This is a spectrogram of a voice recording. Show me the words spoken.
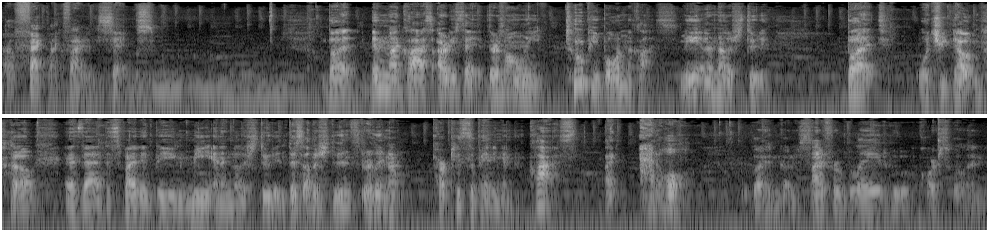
a effect like five and six. But in my class, I already said there's only two people in the class, me and another student. But what you don't know is that despite it being me and another student, this other student's really not participating in the class, like at all. We'll go ahead and go to Cipher Blade, who of course will then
